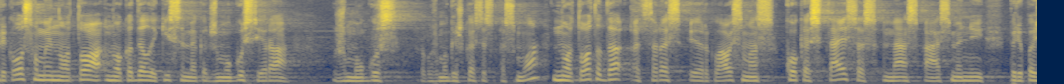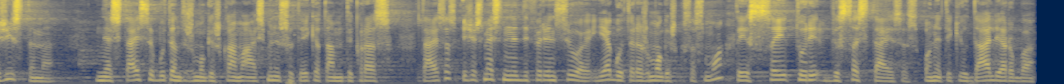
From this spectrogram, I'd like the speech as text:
priklausomai nuo to, nuo kada laikysime, kad žmogus yra žmogus arba žmogiškasis asmuo, nuo to tada atsiras ir klausimas, kokias teisės mes asmeniui pripažįstame. Nes teisė būtent žmogiškam asmeniui suteikia tam tikras teisės, iš esmės nediferencijuoja. Jeigu tai yra žmogiškas asmo, tai jisai turi visas teisės, o ne tik jų dalį arba,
